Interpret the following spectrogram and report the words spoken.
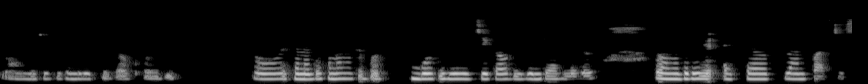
তো চেক আউট তো এখানে দেখুন আমাকে বলতে যে চেক আউট ইভেন্ট অ্যাভেলেবেল তো আমাদের একটা প্ল্যান পারচেস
